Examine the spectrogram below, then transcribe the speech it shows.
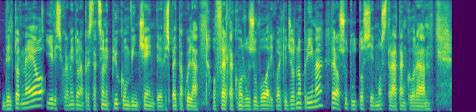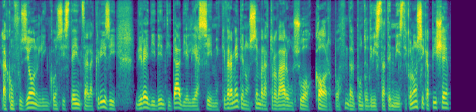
del torneo. Ieri sicuramente una prestazione più convincente rispetto a quella offerta con Rusuvori qualche giorno prima, però su tutto si è mostrata ancora la confusione, l'inconsistenza, la crisi, direi di identità di Eliassim, che veramente non sembra trovare un suo corpo dal punto di vista tennistico. Non si capisce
